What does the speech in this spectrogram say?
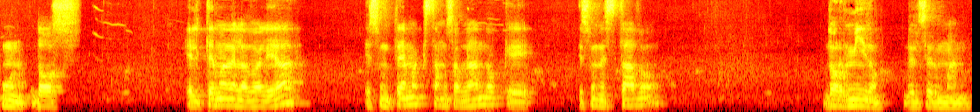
Uno. Dos, el tema de la dualidad es un tema que estamos hablando que es un estado dormido del ser humano,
